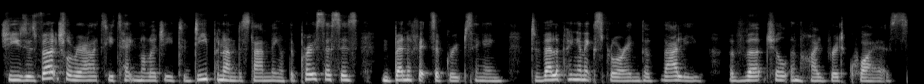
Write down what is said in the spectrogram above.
She uses virtual reality technology to deepen understanding of the processes and benefits of group singing, developing and exploring the value of virtual and hybrid choirs.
